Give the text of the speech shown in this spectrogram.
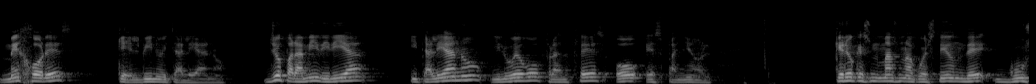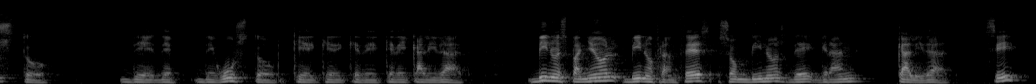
mejores que el vino italiano. Yo para mí diría italiano y luego francés o español. Creo que es más una cuestión de gusto de, gusto que, de, que de calidad. Vino español, vino francés son vinos de gran calidad. ¿Sí?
